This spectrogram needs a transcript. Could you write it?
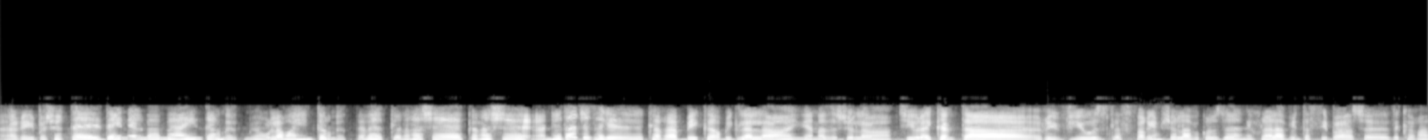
הרי היא פשוט אה, די נעלמה מהאינטרנט, מעולם האינטרנט. באמת, כנראה ש... כנראה ש... אני יודעת שזה קרה בעיקר בגלל העניין הזה של ה... שהיא אולי קנתה reviews לספרים שלה וכל זה, אני יכולה להבין את הסיבה שזה קרה.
